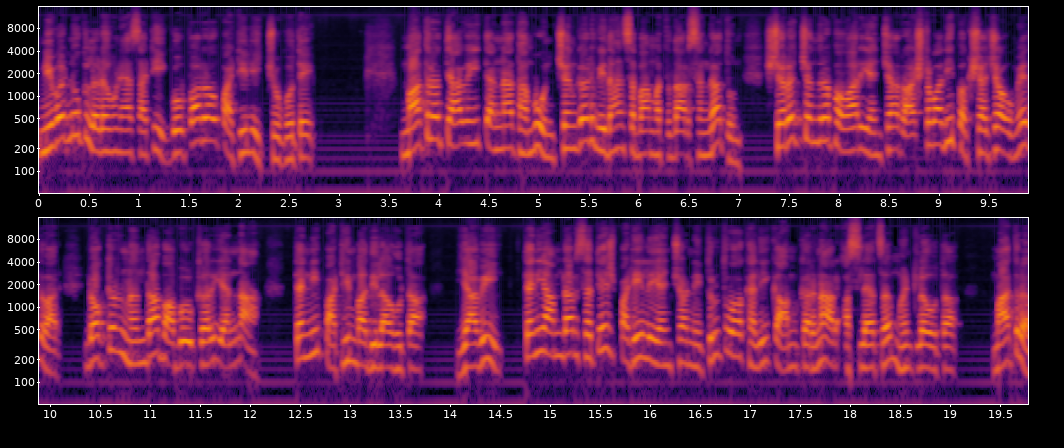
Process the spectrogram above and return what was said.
निवडणूक लढवण्यासाठी गोपाळराव पाटील इच्छुक होते. मात्र त्यावेळी त्यांना थांबून चंदगड विधानसभा मतदारसंघातून शरदचंद्र पवार यांच्या राष्ट्रवादी पक्षाच्या उमेदवार डॉक्टर नंदा बाबुळकर यांना त्यांनी पाठिंबा दिला होता. यावेळी त्यांनी आमदार सतेज पाटील यांच्या नेतृत्वाखाली काम करणार असल्याचं म्हटलं होतं. मात्र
